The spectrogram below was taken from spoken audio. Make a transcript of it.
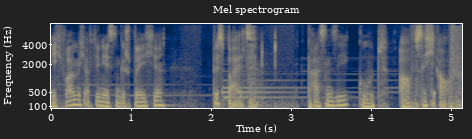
Ich freue mich auf die nächsten Gespräche. Bis bald. Passen Sie gut auf sich auf.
